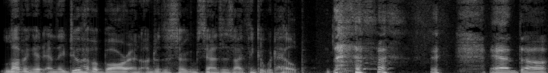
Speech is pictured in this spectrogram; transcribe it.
loving it and they do have a bar and under the circumstances i think it would help and uh,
